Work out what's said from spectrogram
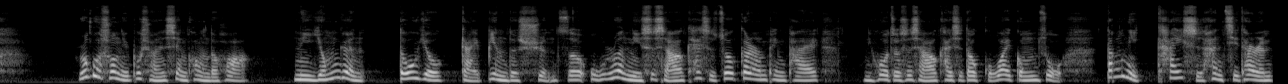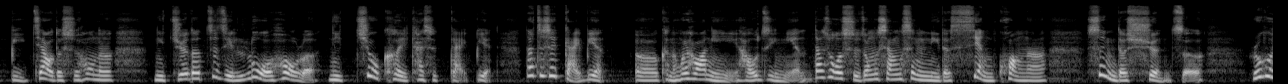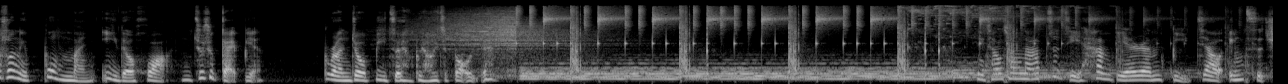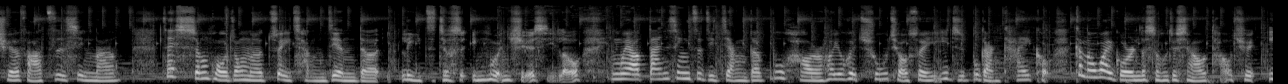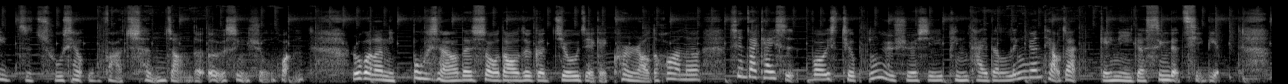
如果说你不喜欢现况的话，你永远都有改变的选择。无论你是想要开始做个人品牌。你或者是想要开始到国外工作，当你开始和其他人比较的时候呢，你觉得自己落后了，你就可以开始改变。那这些改变，呃，可能会花你好几年，但是我始终相信你的现况啊，是你的选择。如果说你不满意的话，你就去改变，不然就闭嘴，不要一直抱怨。你常常拿自己和别人比较，因此缺乏自信吗？在生活中呢，最常见的例子就是英文学习喽。因为要担心自己讲得不好，然后又会出糗，所以一直不敢开口。看到外国人的时候就想要逃，却一直出现无法成长的恶性循环。如果呢，你不想要再受到这个纠结给困扰的话呢，现在开始 VoiceTube 英语学习平台的零元挑战，给你一个新的起点。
